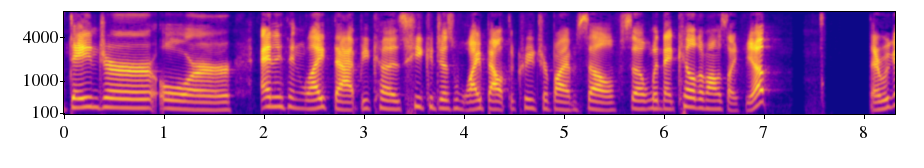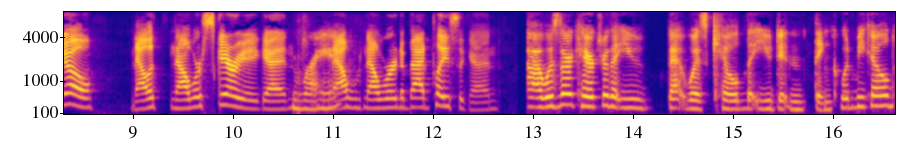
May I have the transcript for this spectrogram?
danger or anything like that because he could just wipe out the creature by himself. So when they killed him, I was like, "Yep. There we go. Now it's now we're scary again. right. Now now we're in a bad place again." Uh, was there a character that you that was killed that you didn't think would be killed?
